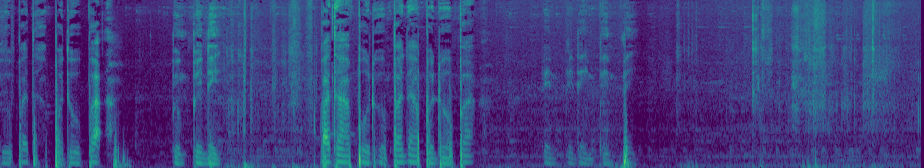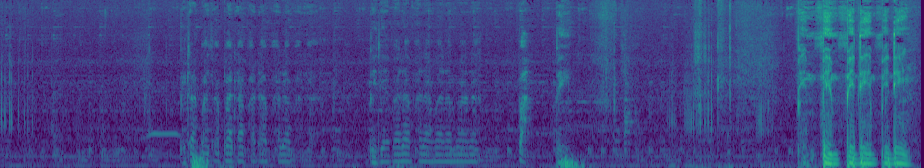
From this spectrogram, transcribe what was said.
pudu pada pudu pa. Bim. Pada pudu pada pudu pa. pimpiding pimpiding pada. Pada pada pada pada pada pada. Pada pada pada pada. pada bim. Bim bim biding biding.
